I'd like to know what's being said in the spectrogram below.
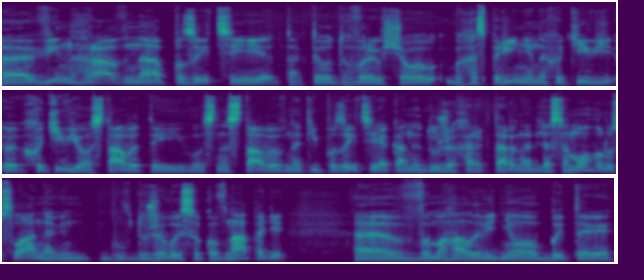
е, він грав на позиції. Так, ти от говорив, що Гасперіні не хотів е, хотів його ставити, і власне ставив на тій позиції, яка не дуже характерна для самого Руслана. Він був дуже високо в нападі, вимагали від нього бити,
